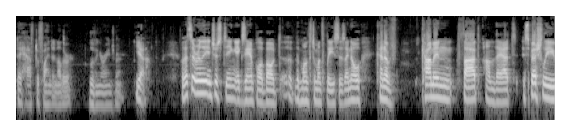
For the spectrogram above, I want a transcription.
they have to find another living arrangement. Yeah. Well, that's a really interesting example about uh, the month to month leases. I know kind of common thought on that, especially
